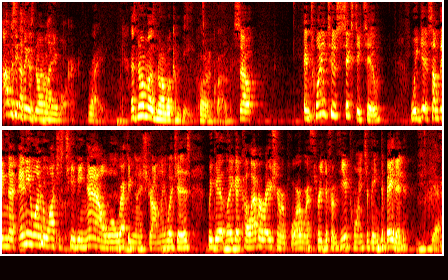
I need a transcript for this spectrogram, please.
Obviously, nothing is normal anymore. Right. As normal as normal can be, quote unquote. So, in 2262, we get something that anyone who watches TV now will recognize strongly, which is we get like a collaboration report where three different viewpoints are being debated. Yeah.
